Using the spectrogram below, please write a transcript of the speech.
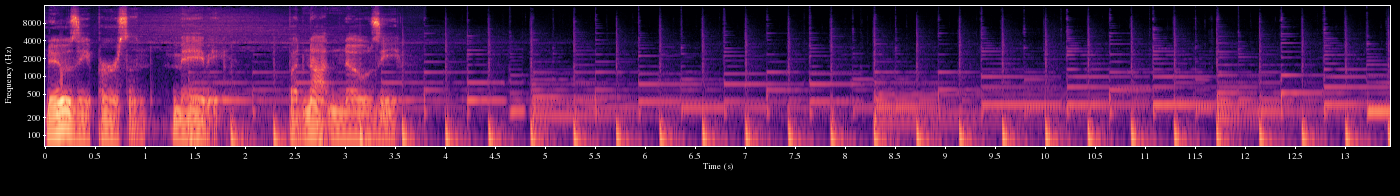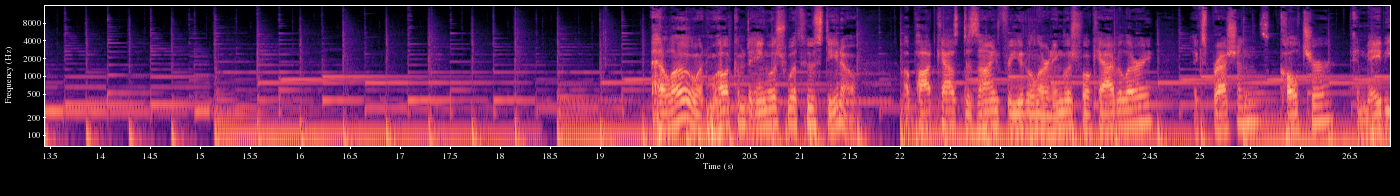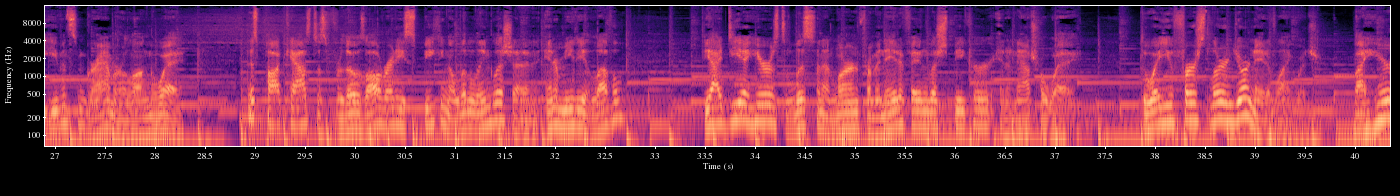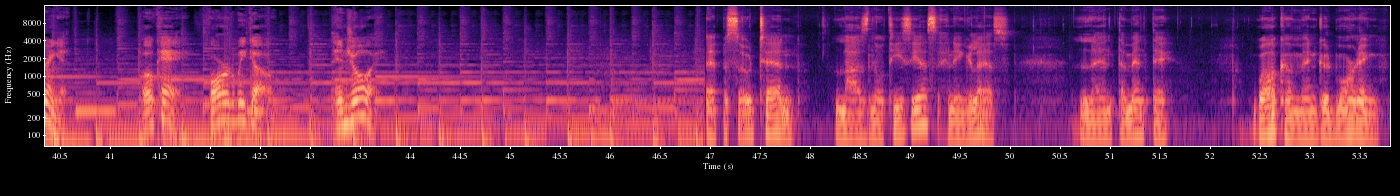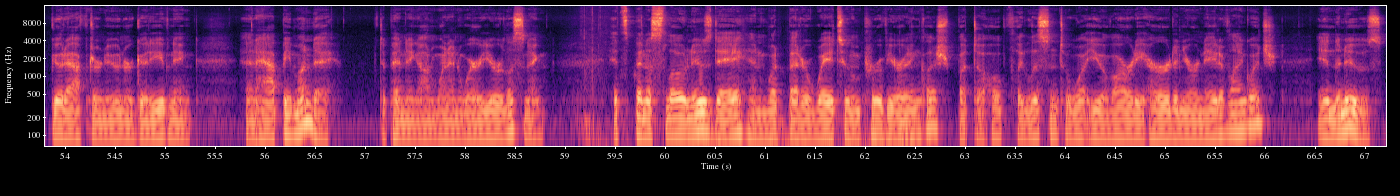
Newsy person, maybe, but not nosy. Hello, and welcome to English with Justino, a podcast designed for you to learn English vocabulary, expressions, culture, and maybe even some grammar along the way. This podcast is for those already speaking a little English at an intermediate level. The idea here is to listen and learn from a native English speaker in a natural way, the way you first learned your native language, by hearing it. Okay, forward we go. Enjoy! Episode 10 Las Noticias en Inglés. Lentamente. Welcome and good morning, good afternoon, or good evening, and happy Monday, depending on when and where you're listening. It's been a slow news day, and what better way to improve your English but to hopefully listen to what you have already heard in your native language in the news?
